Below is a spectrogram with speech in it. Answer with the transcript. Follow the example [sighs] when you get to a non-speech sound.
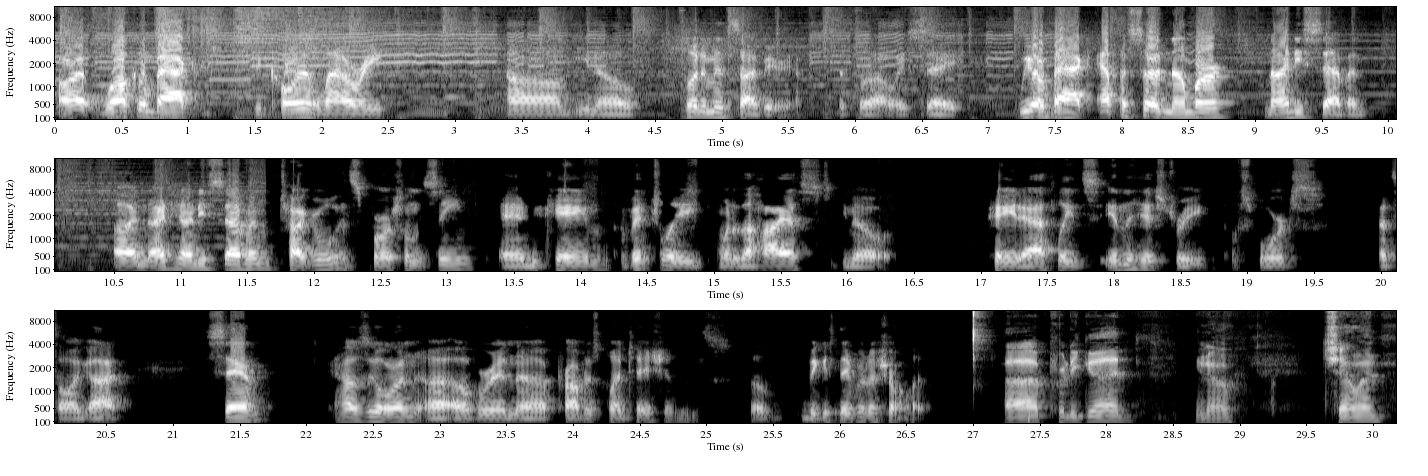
All right, welcome back to Conan Lowry. Um, you know, put him in Siberia. That's what I always say. We are back, episode number 97. Uh, in 1997, Tiger Woods burst on the scene and became eventually one of the highest, you know, paid athletes in the history of sports. That's all I got. Sam, how's it going uh, over in uh, Providence Plantations, the biggest neighborhood of Charlotte? Uh, pretty good. You know, chilling.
